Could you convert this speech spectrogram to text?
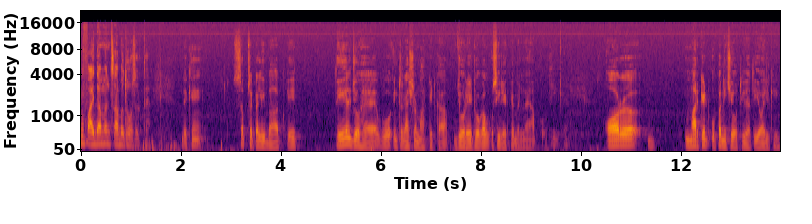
वो फ़ायदा मंद साबित हो सकता है? देखें, सबसे पहली बात कि तेल जो है वो इंटरनेशनल मार्केट का जो रेट होगा वो उसी रेट पे मिलना है आपको। है। और मार्केट ऊपर नीचे होती रहती है ऑयल की।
